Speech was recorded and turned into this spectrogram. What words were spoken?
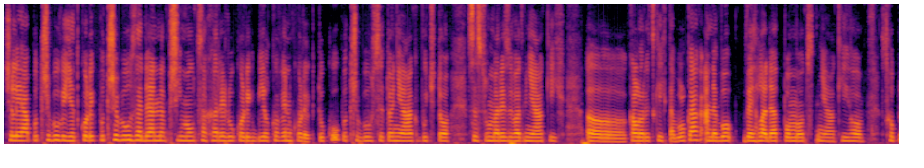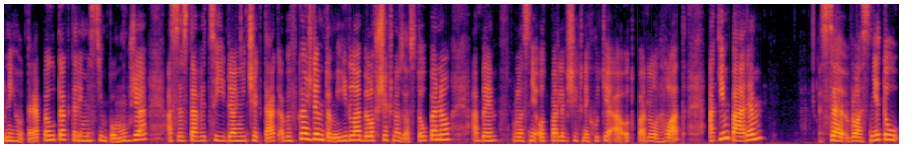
Čili já potřebuji vědět, kolik potřebuji za den přijmout sacharidů, kolik bílkovin, kolik tuku, potřebuji si to nějak buď to se sumarizovat v nějakých uh, kalorických tabulkách, anebo vyhledat hledat pomoc nějakého schopného terapeuta, který mi s tím pomůže a sestavit si jídelníček tak, aby v každém tom jídle bylo všechno zastoupeno, aby vlastně odpadly všechny chutě a odpadl hlad. A tím pádem se vlastně tou uh,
